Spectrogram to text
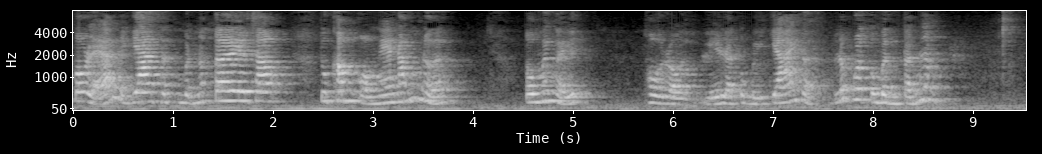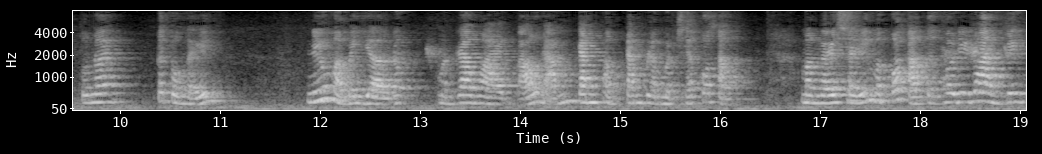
có lẽ là da thịt mình nó tê sao? Tôi không còn nghe nóng nữa. Tôi mới nghĩ, thôi rồi, vậy là tôi bị cháy rồi. Lúc đó tôi bình tĩnh lắm. Tôi nói, cái tôi nghĩ, nếu mà bây giờ đó, mình ra ngoài bảo đảm trăm phần trăm là mình sẽ có tật mà nghệ sĩ mà có tật thì thôi đi ra làm chi?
